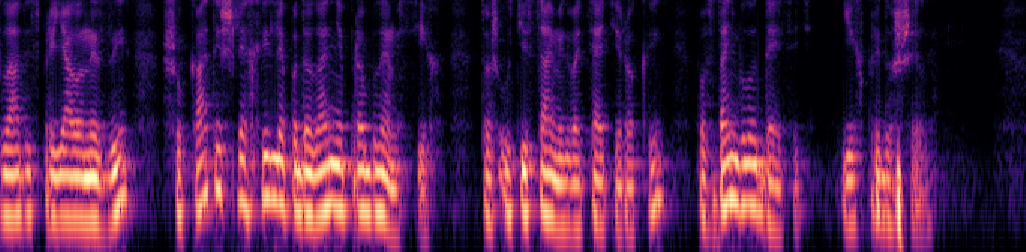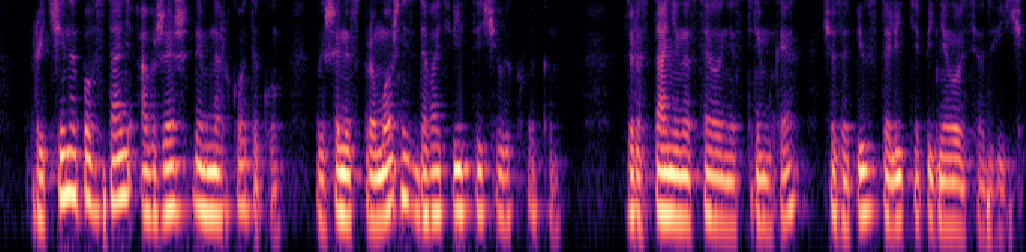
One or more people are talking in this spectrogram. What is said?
влади сприяло низи шукати шляхи для подолання проблем всіх, тож у ті самі 20-ті роки повстань було 10, їх придушили. Причина повстань а вже ж не в наркотику, лише неспроможність давати відсіч викликам. Зростання населення стрімке, що за півстоліття піднялося одвічі.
